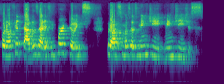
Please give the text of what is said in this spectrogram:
foram afetadas áreas importantes próximas às meninges.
